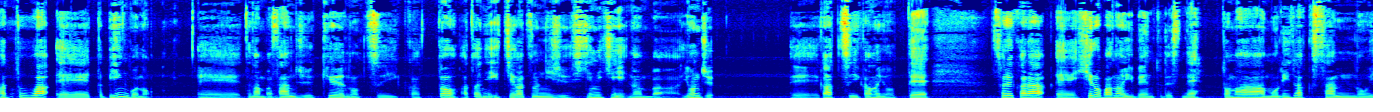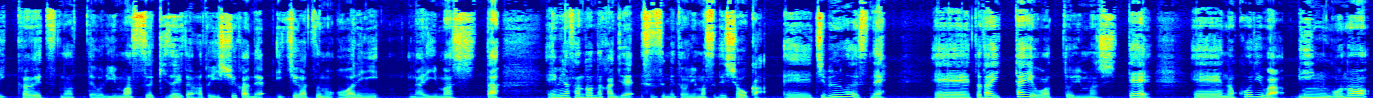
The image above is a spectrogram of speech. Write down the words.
あとは、えっ、ー、と、ビンゴの、えっ、ー、と、ナンバー39の追加と、あとに1月の27日にナンバー40、えー、が追加の予定。それから、えー、広場のイベントですね。と、まあ、盛りだくさんの1ヶ月となっております。気づいたらあと1週間で1月も終わりになりました。え、皆さんどんな感じで進めておりますでしょうか？え、自分はですね、えーと、大体終わっておりまして、えー、残りはビンゴの、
